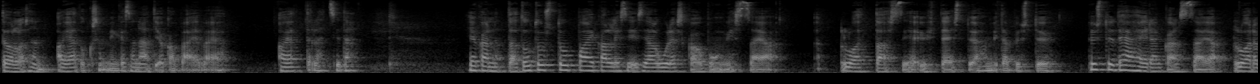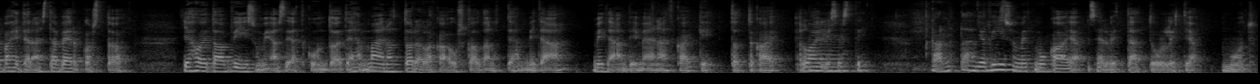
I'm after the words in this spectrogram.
tuollaisen ajatuksen, minkä sä näet joka päivä ja ajattelet sitä. Ja kannattaa tutustua paikallisiin siellä uudessa kaupungissa ja luottaa siihen yhteistyöhön, mitä pystyy, pystyy tehdä heidän kanssaan ja luoda vähitellen sitä verkostoa ja hoitaa viisumiasiat kuntoon. Et eihän, mä en ole todellakaan uskaltanut tehdä mitään, mitään pimeänä, että kaikki totta kai laillisesti. Mm. Kannattaa. Ja viisumit mukaan ja selvittää tullit ja muut.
